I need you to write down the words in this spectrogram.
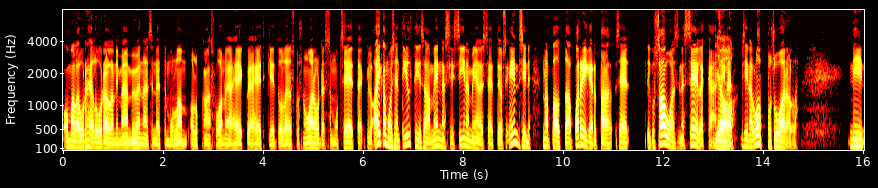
omalla urheiluuralla, niin mä myönnän sen, että mulla on ollut myös huonoja heikkoja hetkiä tuolla joskus nuoruudessa, mutta se, että kyllä aikamoisen tilttiin saa mennä siis siinä mielessä, että jos ensin napauttaa pari kertaa se niin sauvan sinne selkään, Joo. siinä, siinä loppusuoralla, niin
